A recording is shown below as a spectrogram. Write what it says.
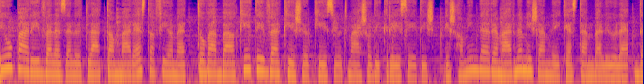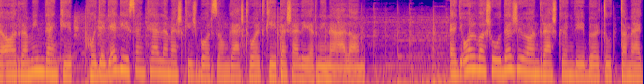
Jó pár évvel ezelőtt láttam már ezt a filmet, továbbá a két évvel később készült második részét is, és ha mindenre már nem is emlékeztem belőle, de arra mindenképp, hogy egy egészen kellemes kis borzongást volt képes elérni nálam. Egy olvasó Dezső András könyvéből tudta meg,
